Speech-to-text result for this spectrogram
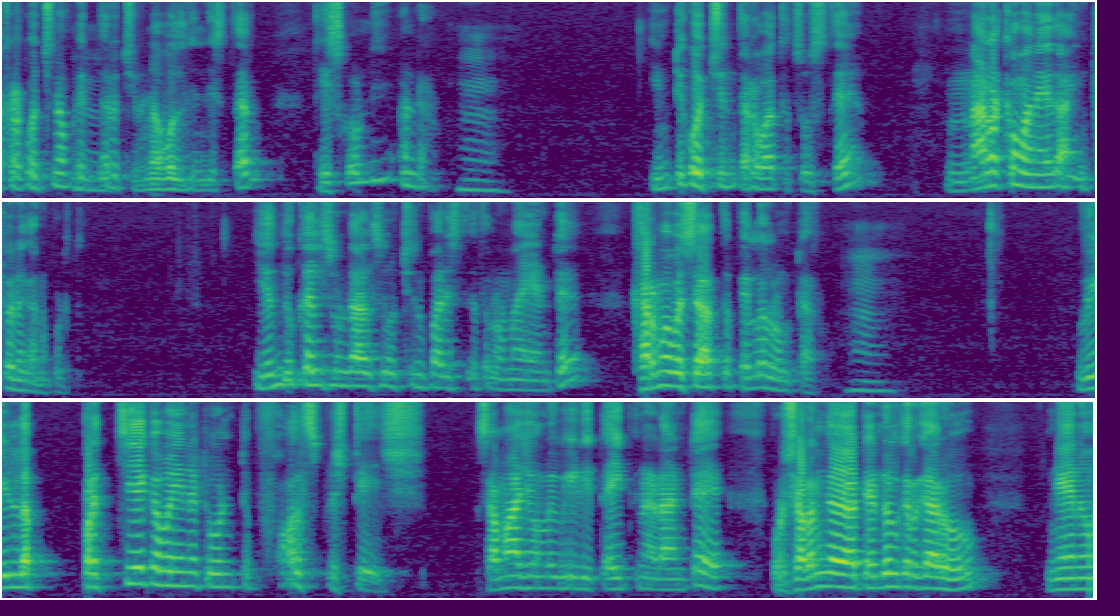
అక్కడికి వచ్చినప్పుడు ఇద్దరు చిరునవ్వులు దిందిస్తారు తీసుకోండి అంటారు. ఉమ్, ఇంటికి వచ్చిన తర్వాత చూస్తే నరకం అనేది ఆ ఇంట్లోనే కనపడుతుంది. ఎందుకు కలిసి ఉండాల్సి వచ్చిన పరిస్థితులు ఉన్నాయంటే కర్మవశాత్తు పిల్లలు ఉంటారు. ఉమ్, వీళ్ళ ప్రత్యేకమైనటువంటి ఫాల్స్ ప్రెస్టేజ్ సమాజంలో వీడి టైప్ అంటే ఇప్పుడు సడన్గా టెండూల్కర్ గారు నేను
